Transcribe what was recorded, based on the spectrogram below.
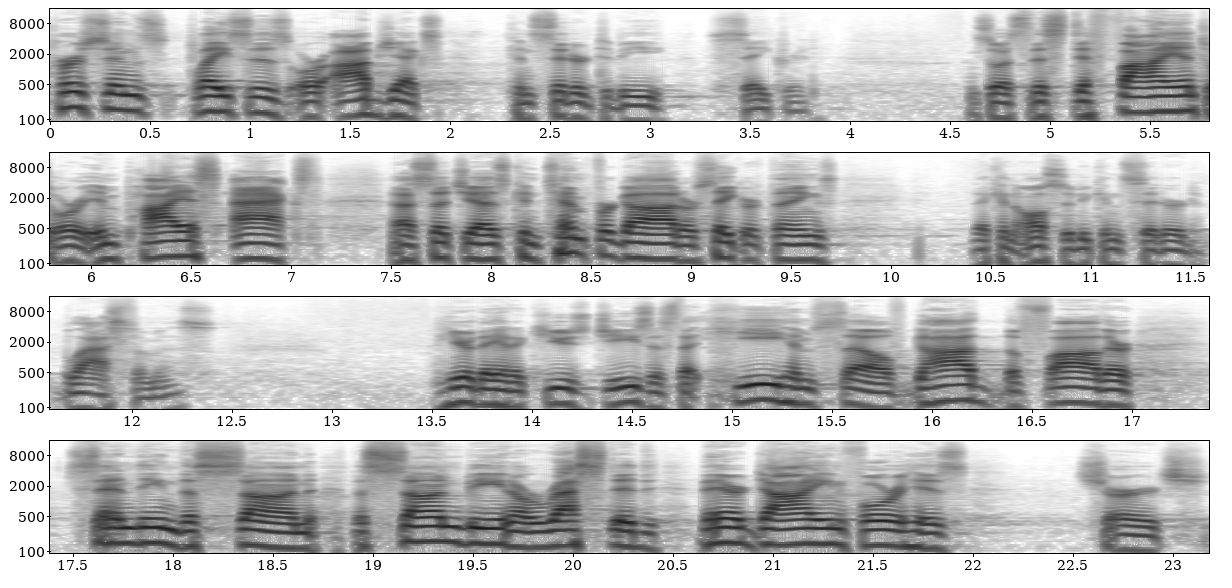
persons, places, or objects considered to be sacred. And so it's this defiant or impious acts, uh, such as contempt for God or sacred things, that can also be considered blasphemous. Here they had accused Jesus that he himself, God the Father, sending the Son, the Son being arrested, there dying for his church,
